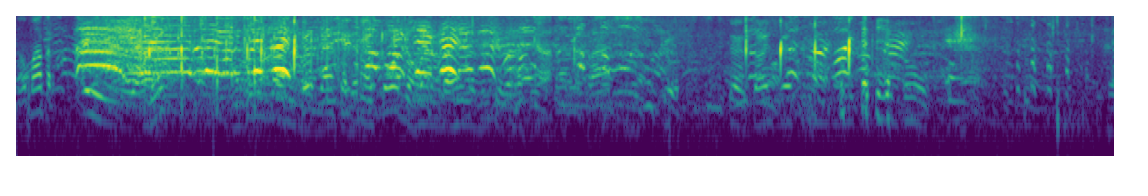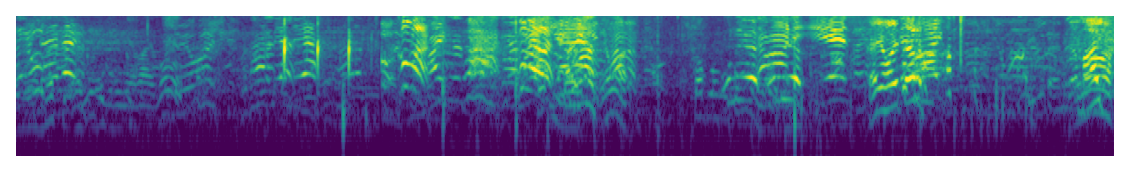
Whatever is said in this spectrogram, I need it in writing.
Oh, matter. Hij Hey, Hoiter! Mike!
